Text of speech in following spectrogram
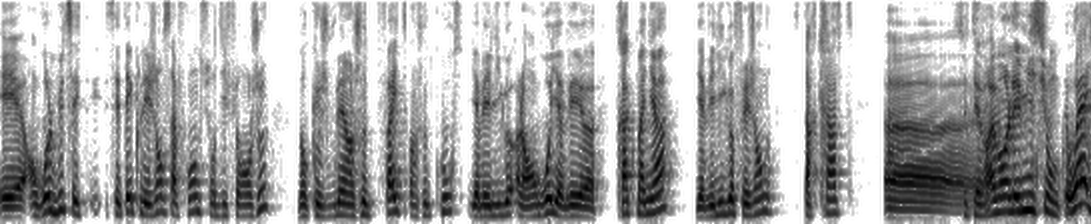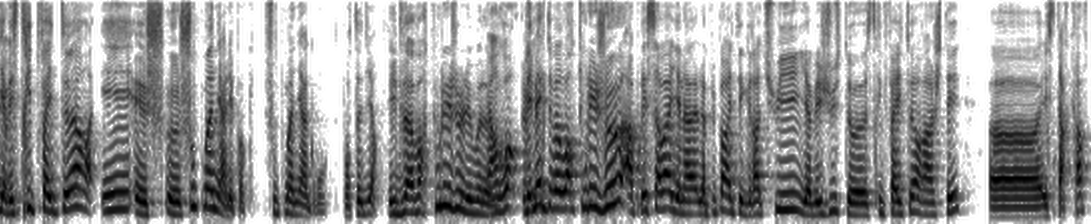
Et en gros, le but, c'était- que les gens s'affrontent sur différents jeux. Donc, je voulais un jeu de fight, un jeu de course. Il y avait League of- Alors, en gros, il y avait euh, Trackmania, il y avait League of Legends, StarCraft, Euh, C'était vraiment l'émission, quoi. Ouais, il y avait Street Fighter et euh, Sh- euh, Shootmania à l'époque. Shootmania, gros, c'est pour te dire. Il devait avoir tous les jeux, les bonhommes. en gros, les mecs devaient avoir tous les jeux. Après, ça va, y en a, la plupart étaient gratuits. Il y avait juste euh, Street Fighter à acheter euh, et StarCraft.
